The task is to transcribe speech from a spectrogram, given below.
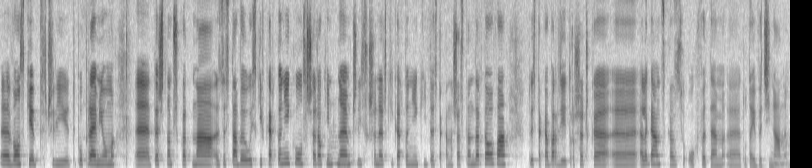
e, wąskie, czyli typu premium, e, też na przykład na zestawy whisky w kartoniku z szerokim dnem, czyli skrzyneczki, kartoniki, to jest taka nasza standardowa, to jest taka bardziej troszeczkę e, elegancka z uchwytem e, tutaj wycinanym.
